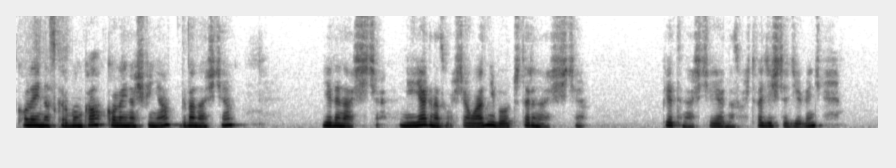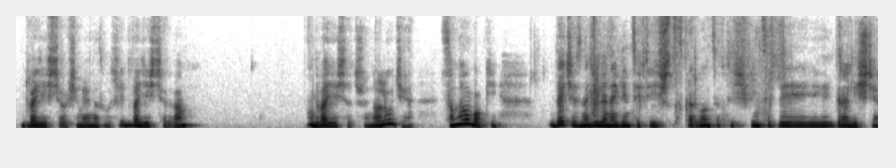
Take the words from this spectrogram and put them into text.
Kolejna skarbonka, kolejna świnia. 12. 11. Nie jak na złość, a ładnie było 14. 15 jak na złość. 29. 28 jak na złość. 22. 23. No ludzie, same oboki. Dajcie znać, ile najwięcej w tej skarbonce, w tej śwince wygraliście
